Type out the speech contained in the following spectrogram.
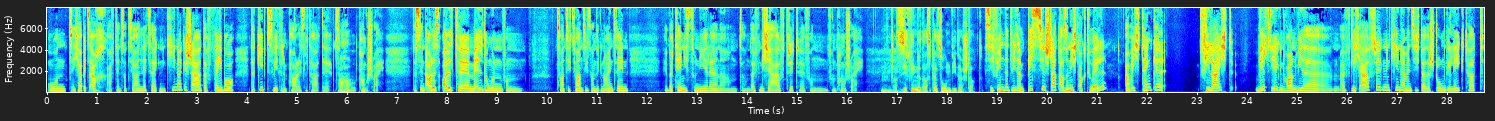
Und ich habe jetzt auch auf den sozialen Netzwerken in China geschaut, auf Weibo, da gibt es wieder ein paar Resultate zu Aha. Pang Shui. Das sind alles alte Meldungen von 2020, 2019 über Tennisturniere und, und öffentliche Auftritte von, von Pang Shui. Mhm. Also sie findet als Person wieder statt? Sie findet wieder ein bisschen statt, also nicht aktuell, aber ich denke, vielleicht wird sie irgendwann wieder öffentlich auftreten in China, wenn sich da der Sturm gelegt hat.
